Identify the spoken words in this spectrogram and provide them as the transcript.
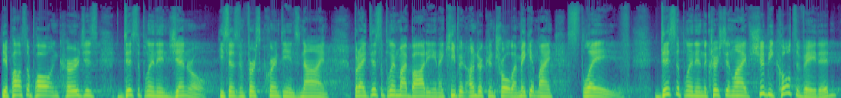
The Apostle Paul encourages discipline in general. He says in 1 Corinthians 9, But I discipline my body and I keep it under control. I make it my slave. Discipline in the Christian life should be cultivated.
